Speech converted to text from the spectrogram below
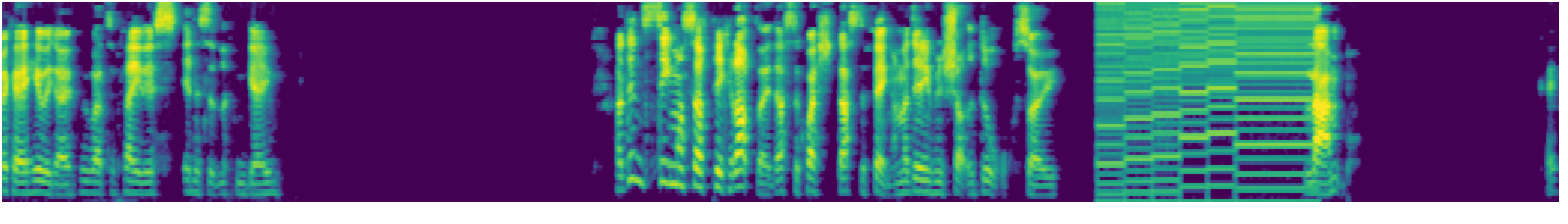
Okay, here we go. We're about to play this innocent looking game. I didn't see myself pick it up though, that's the question that's the thing, and I didn't even shut the door, so lamp. Okay.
